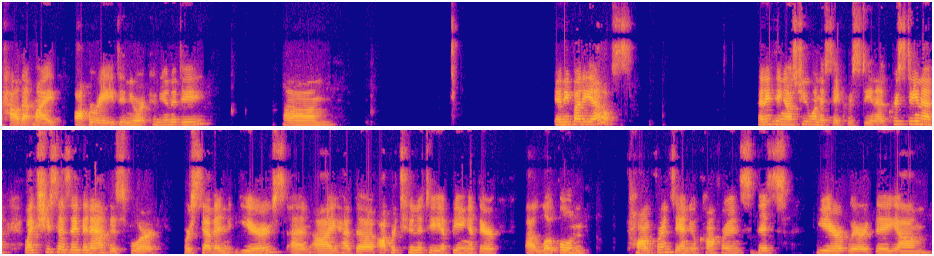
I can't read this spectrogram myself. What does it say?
how that might operate in your community. Um, anybody else? Anything else you want to say, Christina? Christina, like she says, they've been at this for for seven years, and I had the opportunity of being at their uh, local conference, annual conference this year, where they um,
